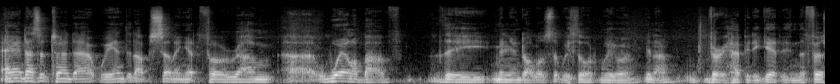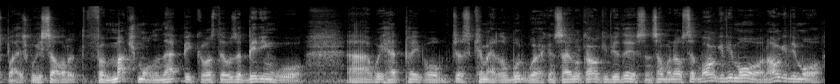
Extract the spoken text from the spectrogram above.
And as it turned out, we ended up selling it for um, uh, well above the million dollars that we thought we were, you know, very happy to get in the first place. We sold it for much more than that because there was a bidding war. Uh, we had people just come out of the woodwork and say, "Look, I'll give you this," and someone else said, "Well, I'll give you more," and "I'll give you more."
